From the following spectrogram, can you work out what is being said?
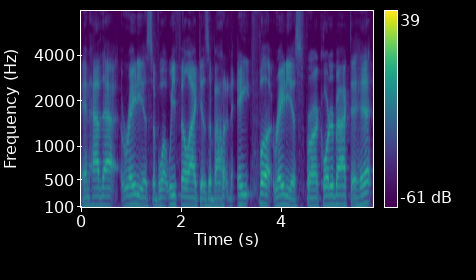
and have that radius of what we feel like is about an eight foot radius for our quarterback to hit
